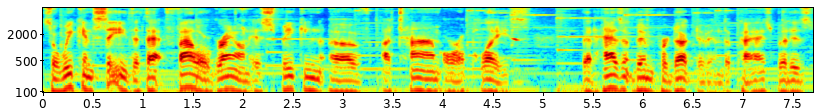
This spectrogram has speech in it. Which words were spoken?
So we can see that that fallow ground is speaking of a time or a place that hasn't been productive in the past, but is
